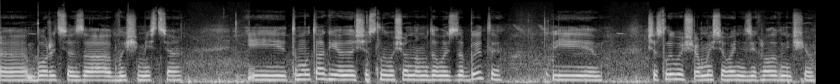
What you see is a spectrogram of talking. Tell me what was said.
е, бореться за вищі місця. І тому так я щаслива, що нам вдалося забити, і щаслива, що ми сьогодні зіграли в нічю.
